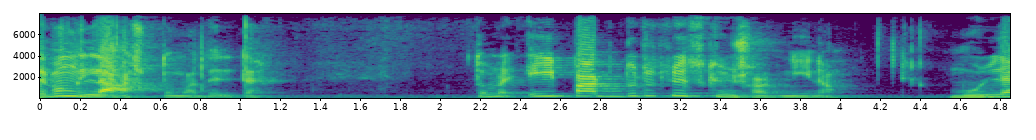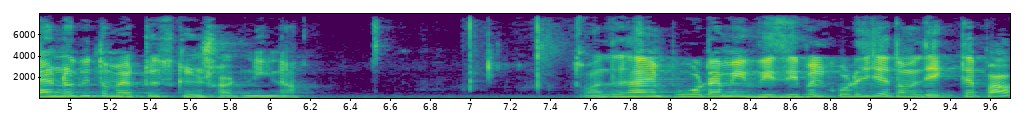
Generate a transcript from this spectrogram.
এবং লাস্ট তোমাদের এটা। তোমরা এই পার্ট দুটো একটু স্ক্রিনশট নিয়ে নাও। মূল্যায়ন অবধি তোমরা একটু স্ক্রিনশট নিয়ে নাও। তোমাদের সামনে পুরোটা আমি ভিজিবল করে দিয়েছি তোমরা দেখতে পাও।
